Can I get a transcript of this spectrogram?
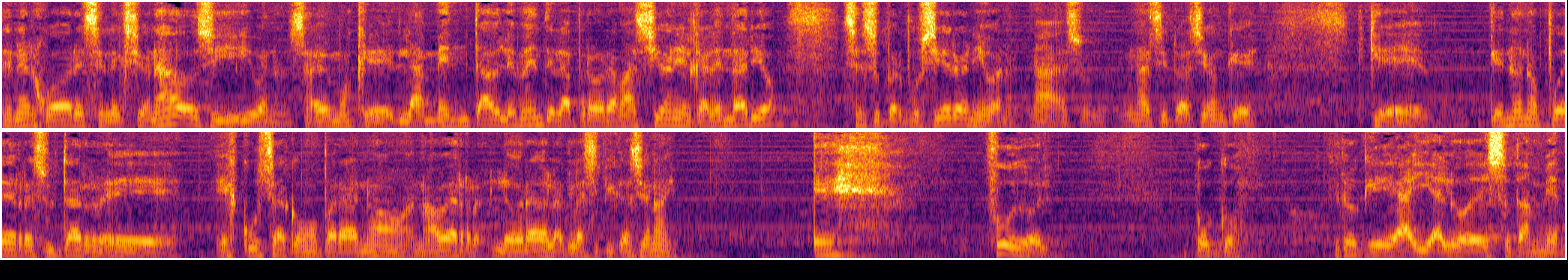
tener jugadores seleccionados y, bueno, sabemos que lamentablemente la programación y el calendario se superpusieron y bueno, nada, es una situación que, que, no nos puede resultar eh, excusa como para no, haber logrado la clasificación hoy. Eh, fútbol, poco. Creo que hay algo de eso también.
